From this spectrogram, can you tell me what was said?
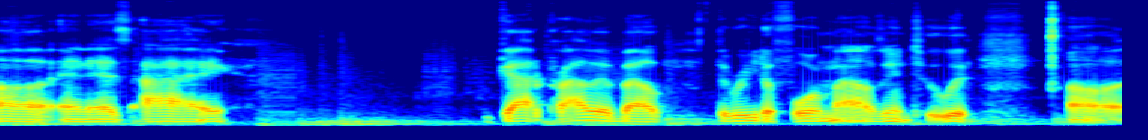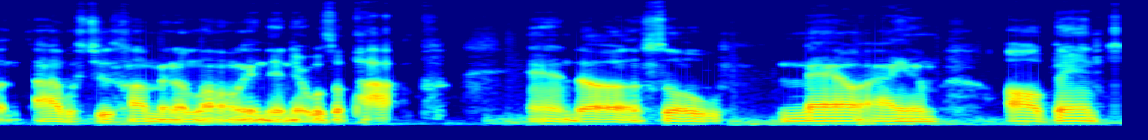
uh, and as I got probably about three to four miles into it, uh, I was just humming along, and then there was a pop, and uh, so now I am all band-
